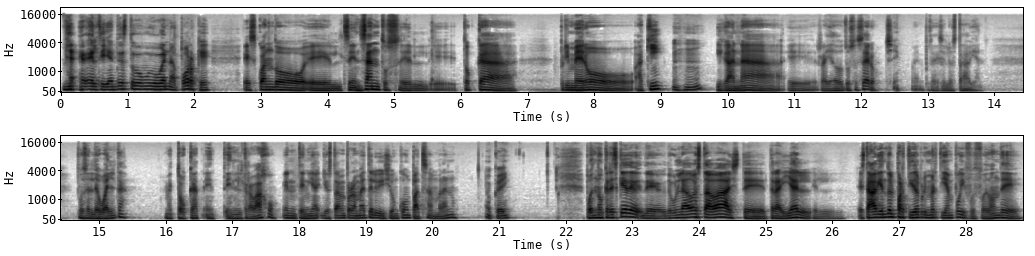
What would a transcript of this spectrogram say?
el siguiente estuvo muy buena porque es cuando el, en Santos el, eh, toca primero aquí y gana eh, Rayados 2 a 0. Sí. Bueno, pues ahí se lo estaba bien. Pues el de vuelta me toca en, en el trabajo. En, tenía, yo estaba en programa de televisión con Pat Zambrano. Ok. Pues no crees que de, de- de un lado estaba, este, traía el, el- estaba viendo el partido del primer tiempo y pues fue donde,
